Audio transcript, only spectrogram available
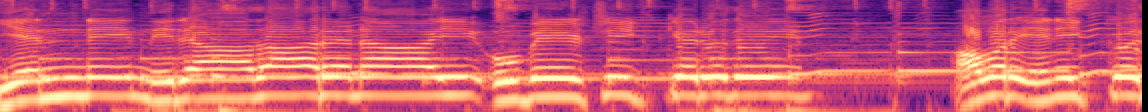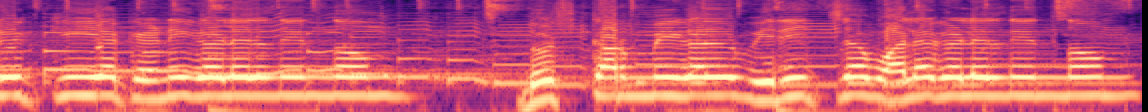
എന്നെ നിരാധാരനായി ഉപേക്ഷിക്കരുതേ. അവർ എനിക്കൊരുക്കിയ കെണികളിൽ നിന്നും ദുഷ്കർമ്മികൾ വിരിച്ച വലകളിൽ നിന്നും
